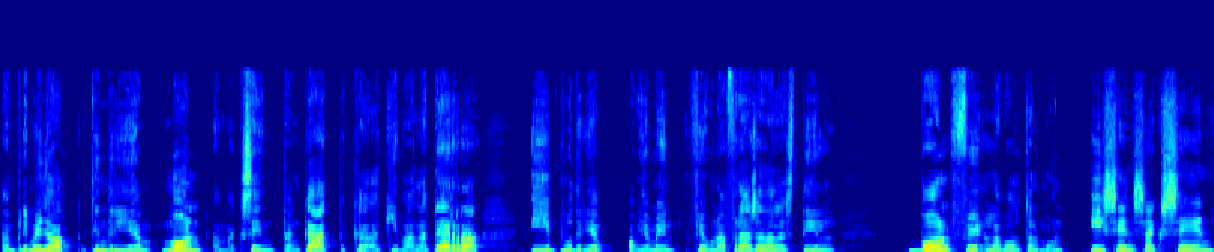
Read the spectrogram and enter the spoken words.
en primer lloc, tindríem món, amb accent tancat, que equival a terra, i podríem, òbviament, fer una frase de l'estil vol fer la volta al món. I sense accent,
